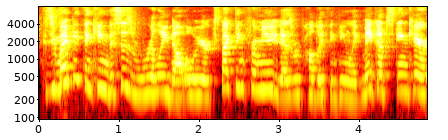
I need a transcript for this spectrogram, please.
because you might be thinking this is really not what we were expecting from you. You guys were probably thinking like makeup, skincare,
